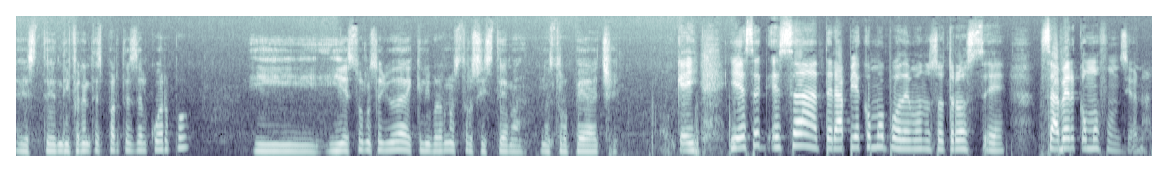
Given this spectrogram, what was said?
este, en diferentes partes del cuerpo y, y esto nos ayuda a equilibrar nuestro sistema, nuestro pH. ¿Y ese, esa terapia cómo podemos nosotros eh, saber cómo funciona?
